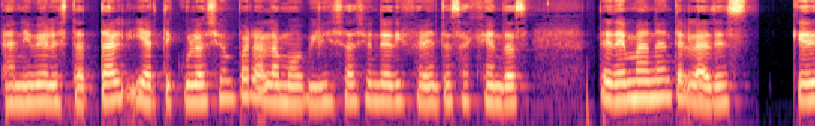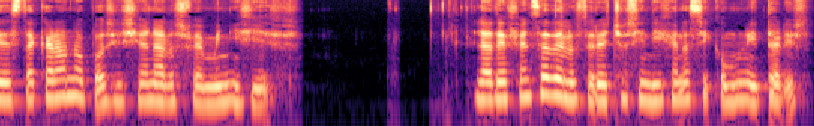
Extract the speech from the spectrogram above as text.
a nivel estatal y articulación para la movilización de diferentes agendas de demanda entre las que destacaron oposición a los feminicidios. La defensa de los derechos indígenas y comunitarios,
